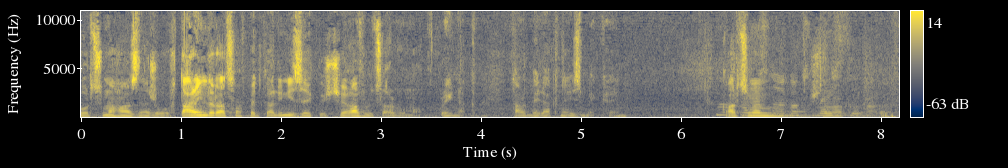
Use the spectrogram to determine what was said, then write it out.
գործում է հանձնաժողով։ Տարին լրացավ պետք է լինի զեկույց, չեղավ լուծարվում է, օրինակ տարբերակներից մեկը։ Կարծում եմ շնորհակալ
